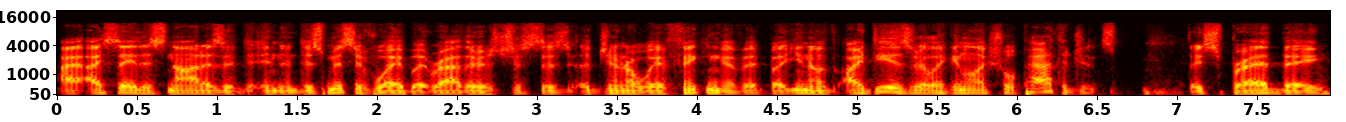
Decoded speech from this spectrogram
I, I say this not as a in a dismissive way, but rather as just as a general way of thinking of it. But you know, ideas are like intellectual pathogens. They spread. They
